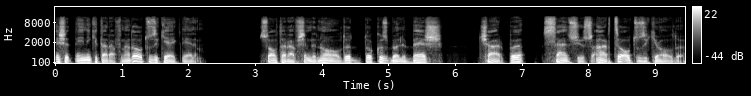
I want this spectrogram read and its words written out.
Eşitliğin iki tarafına da 32 ekleyelim. Sol taraf şimdi ne oldu? 9 bölü 5 çarpı Celsius artı 32 oldu.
